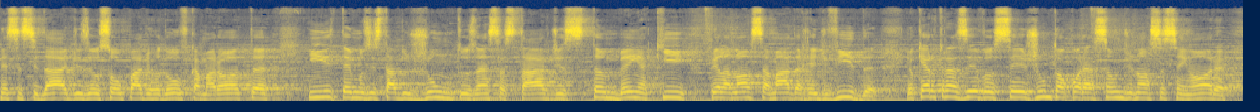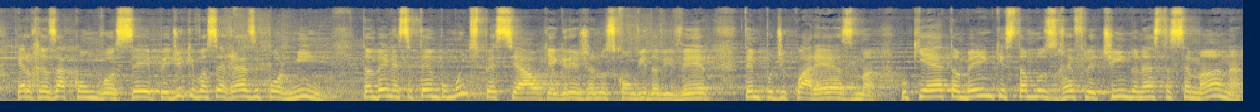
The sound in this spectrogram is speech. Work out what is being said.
necessidades. Eu sou o Padre Rodolfo Camarota e temos estado juntos nessas tardes, também aqui pela nossa amada Rede Vida. Eu quero trazer você junto ao coração de Nossa Senhora. Quero rezar com você, pedir que você reze por mim também nesse tempo muito especial que a igreja nos convida a viver, tempo de quaresma, o que é também que estamos refletindo nesta semana,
